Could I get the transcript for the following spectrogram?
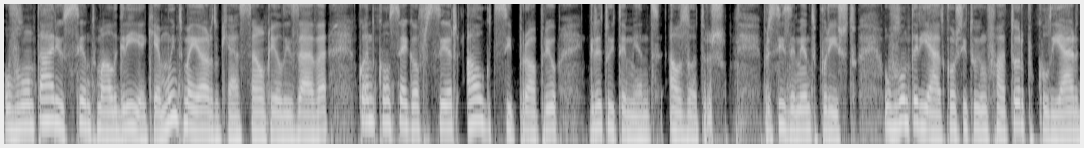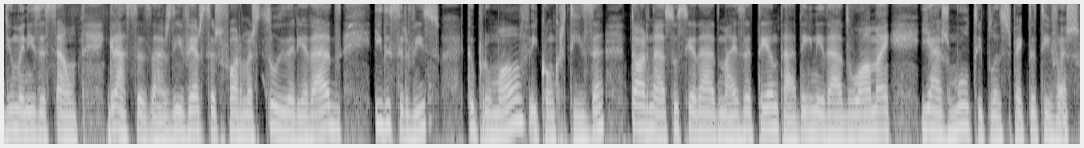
O voluntário sente uma alegria que é muito maior do que a ação realizada quando consegue oferecer algo de si próprio gratuitamente aos outros. Precisamente por isto, o voluntariado constitui um fator peculiar de humanização organização, graças às diversas formas de solidariedade e de serviço que promove e concretiza, torna a sociedade mais atenta à dignidade do homem e às múltiplas expectativas.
